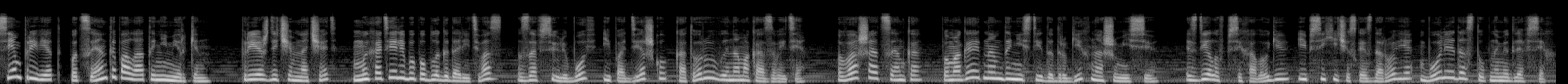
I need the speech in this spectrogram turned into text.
Всем привет, пациенты палаты Немиркин. Прежде чем начать, мы хотели бы поблагодарить вас за всю любовь и поддержку, которую вы нам оказываете. Ваша оценка помогает нам донести до других нашу миссию, сделав психологию и психическое здоровье более доступными для всех.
